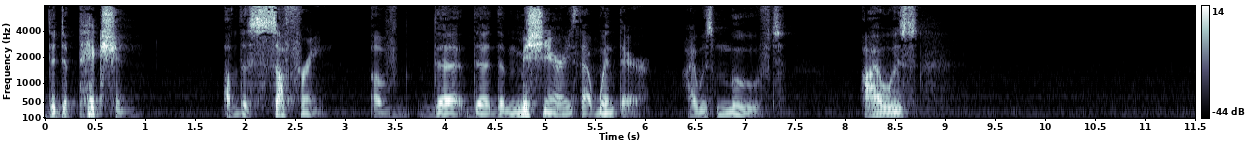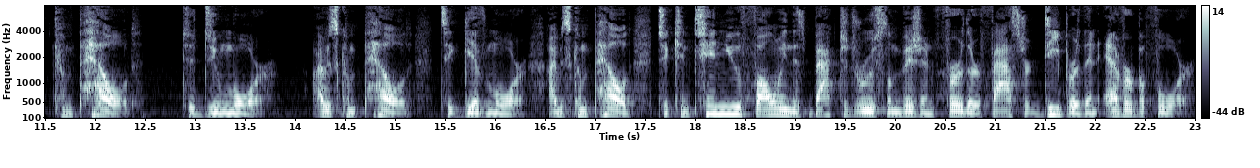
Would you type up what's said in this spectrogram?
the depiction of the suffering of the, the, the missionaries that went there, I was moved. I was compelled to do more. I was compelled to give more. I was compelled to continue following this back to Jerusalem vision further, faster, deeper than ever before.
